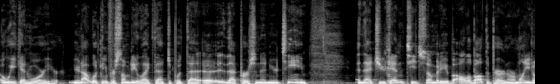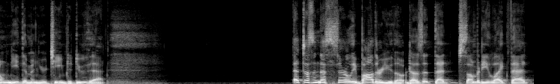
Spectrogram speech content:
a weekend warrior. You're not looking for somebody like that to put that uh, that person in your team. And that you can teach somebody all about the paranormal. You don't need them in your team to do that. That doesn't necessarily bother you though, does it? That somebody like that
